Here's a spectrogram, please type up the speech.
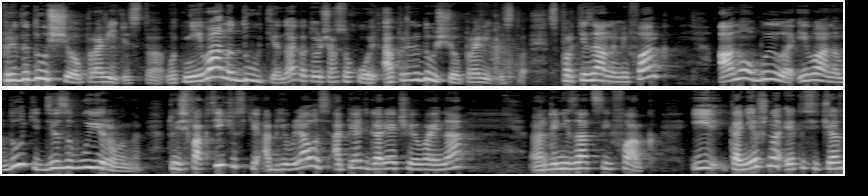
предыдущего правительства, вот не Ивана Дуки, да, который сейчас уходит, а предыдущего правительства с партизанами ФАРК, оно было Иваном Дуки дезавуировано. То есть фактически объявлялась опять горячая война организации ФАРК. И, конечно, это сейчас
